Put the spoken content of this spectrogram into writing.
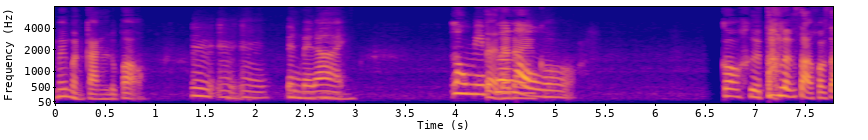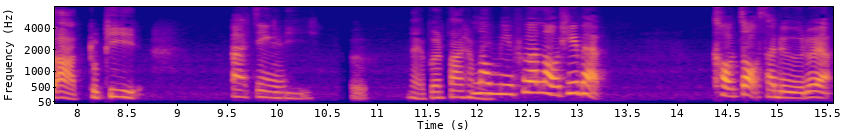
ไม่เหมือนกันหรือเปล่า อืมอืมอืมเป็นไปได้อืมเรามีแต่เพื่อนใดเราๆก็ ก็คือต้องรักษาความสะอาดทุกที่ อะจริงดีๆเออ ไหนเพื่อนฝ้ายทำไมเรามีเพื่อนเราที่แบบ เขาเจาะสะดือด้วยอะ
